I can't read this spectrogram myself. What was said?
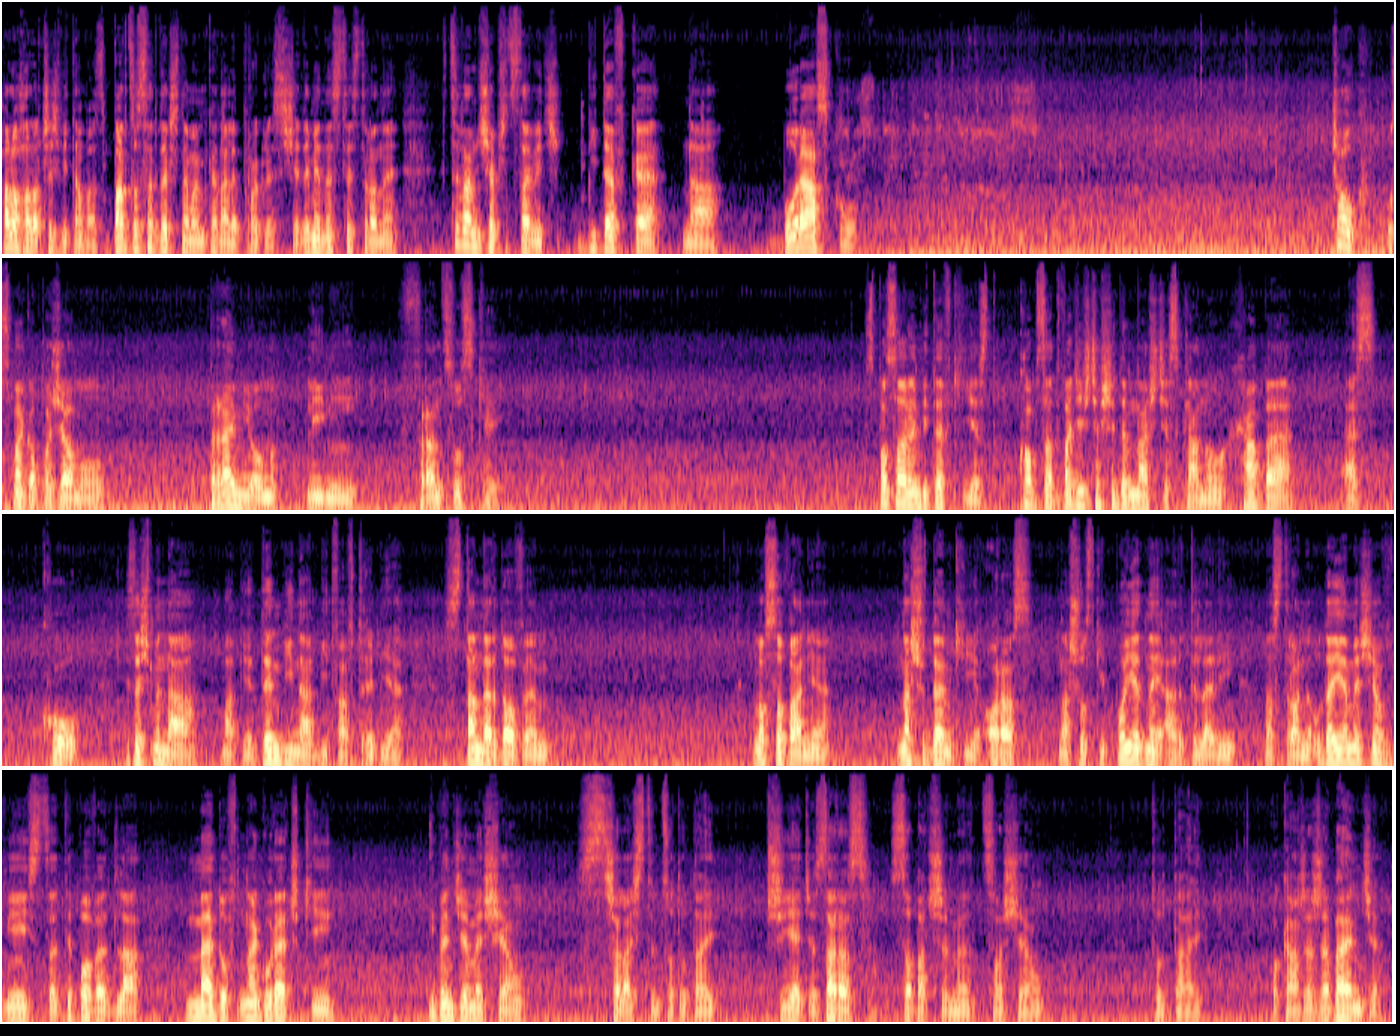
Halo, halo, cześć, witam Was bardzo serdecznie na moim kanale Progress 7.1 z tej strony. Chcę Wam dzisiaj przedstawić bitewkę na Burasku. Czołg ósmego poziomu premium linii francuskiej. Sponsorem bitewki jest Kobza 2017 z klanu HBSQ. Jesteśmy na mapie Dębina, bitwa w trybie standardowym losowanie na siódemki oraz na szóstki po jednej artylerii na stronę. Udajemy się w miejsce typowe dla medów na góreczki i będziemy się strzelać z tym, co tutaj przyjedzie. Zaraz zobaczymy, co się tutaj okaże, że będzie.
